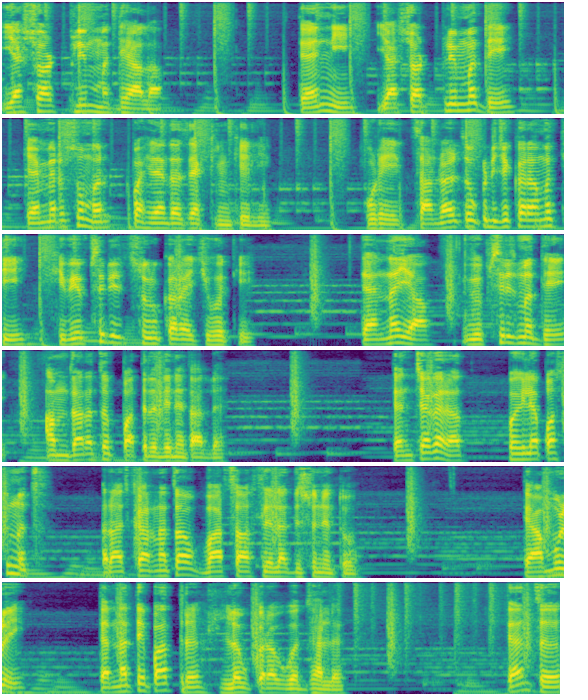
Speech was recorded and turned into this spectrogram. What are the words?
या शॉर्ट फिल्ममध्ये आला. त्यांनी या शॉर्ट फिल्ममध्ये कॅमेरा समोर पहिल्यांदाच ऍक्टिंग केली. पुढे चांडाळ चौकडीची करामती ही वेबसिरीज सुरू करायची होती. त्यांना या वेबसिरीजमध्ये मध्ये आमदाराचं पात्र देण्यात आलं. त्यांच्या घरात पहिल्यापासूनच राजकारणाचा वारसा असलेला दिसून येतो. त्यामुळे त्यांना ते पात्र लवकर अवगत झालं. त्यांचं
